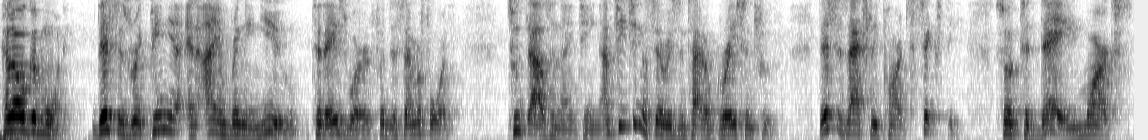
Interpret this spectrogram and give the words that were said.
Hello, good morning. This is Rick Pina, and I am bringing you today's word for December 4th, 2019. I'm teaching a series entitled Grace and Truth. This is actually part 60. So today marks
